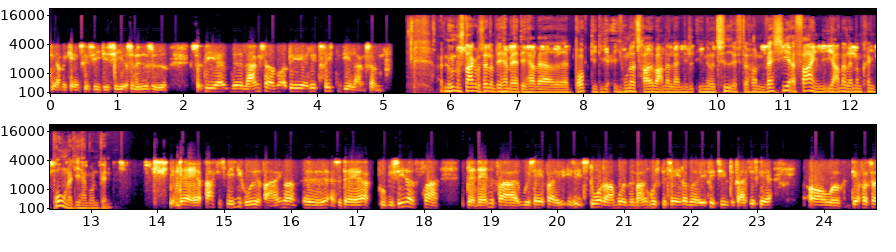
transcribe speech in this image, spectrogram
det amerikanske CDC osv. osv. Så det er været langsomt, og det er lidt trist, at de er langsomme. Nu, nu snakker du selv om det her med, at det har været brugt i, de, i 130 andre lande i, i noget tid efterhånden. Hvad siger erfaringen i andre lande omkring brugen af de her mundbind? Der er faktisk vældig gode erfaringer. Øh, altså, der er publiceret fra, blandt andet fra USA, fra et, et stort område med mange hospitaler, hvor effektivt det faktisk er. Og øh, derfor så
